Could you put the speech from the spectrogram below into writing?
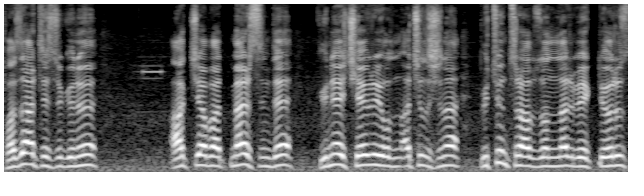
pazartesi günü Akçabat Mersin'de Güney Çevre Yolu'nun açılışına bütün Trabzonluları bekliyoruz.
